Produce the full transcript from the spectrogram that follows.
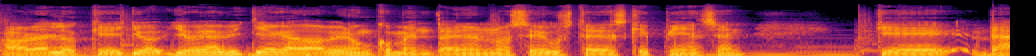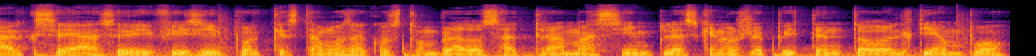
Ahora lo que yo, yo he llegado a ver un comentario, no sé ustedes qué piensan, que Dark se hace difícil porque estamos acostumbrados a tramas simples que nos repiten todo el tiempo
